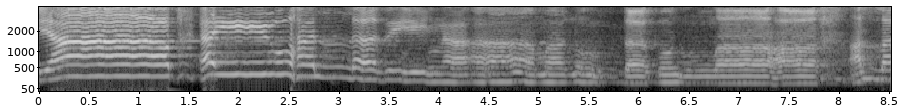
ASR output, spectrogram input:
ইয়া আল্লাহ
